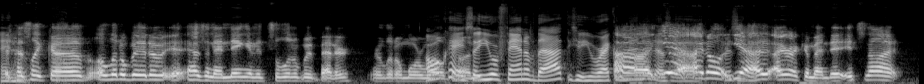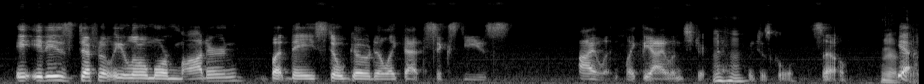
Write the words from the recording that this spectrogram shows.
it has like a, a little bit of it has an ending and it's a little bit better or a little more well okay, done. so you're a fan of that? You, you recommend Uh, it? As yeah, I I don't. Yeah, I, I recommend it. It's not. It, it is definitely a little more modern, but they still go to like that '60s island, like the island strip, Mhm. which is cool. So Yeah. Yeah.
